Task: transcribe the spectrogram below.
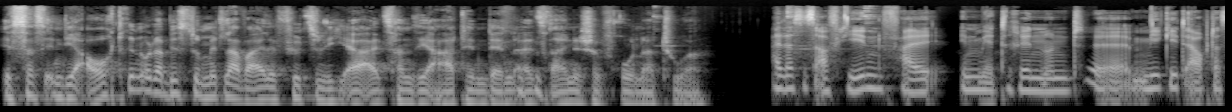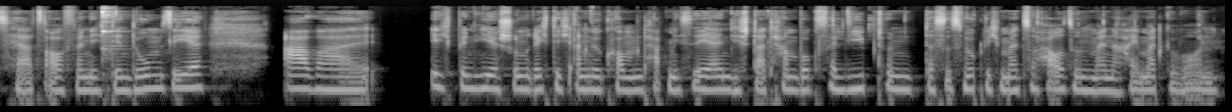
Ist das in dir auch drin oder bist du mittlerweile, fühlst du dich eher als Hanseatin denn als rheinische Frohnatur? Also das ist auf jeden Fall in mir drin und äh, mir geht auch das Herz auf, wenn ich den Dom sehe. Aber ich bin hier schon richtig angekommen und habe mich sehr in die Stadt Hamburg verliebt und das ist wirklich mein Zuhause und meine Heimat geworden.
